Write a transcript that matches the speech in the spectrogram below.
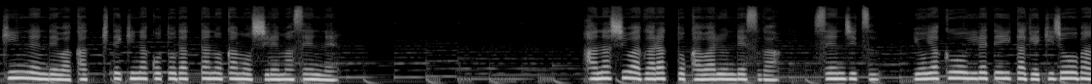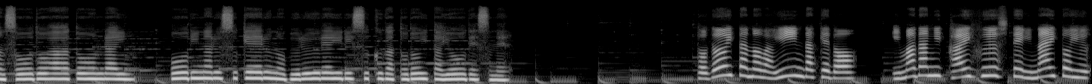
近年では画期的なことだったのかもしれませんね。話はガラッと変わるんですが、先日、予約を入れていた劇場版ソードアートオンライン、オーディナルスケールのブルーレイリスクが届いたようですね。届いたのはいいんだけど、未だに開封していないという。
